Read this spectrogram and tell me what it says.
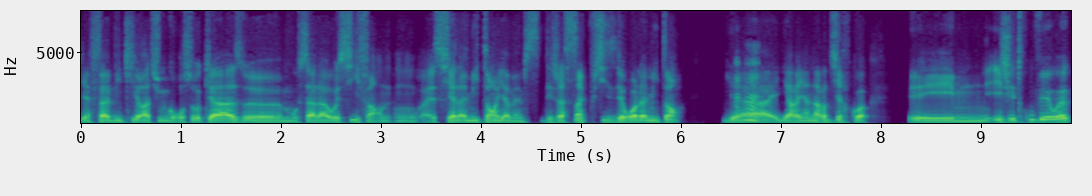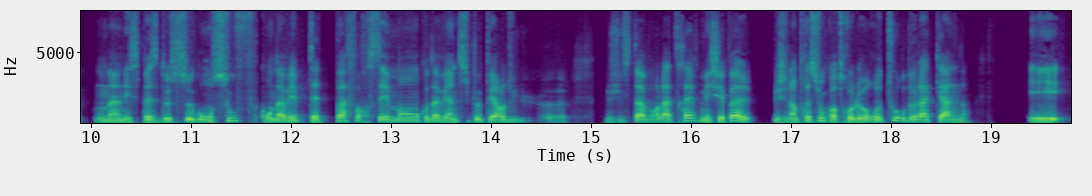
il y a Fabi qui rate une grosse occasion, euh, Mossala aussi. Enfin, on- si à la mi-temps, il y a même déjà 5 ou 6-0 à la mi-temps, il y a, il y a rien à redire quoi. Et, et j'ai trouvé, ouais, on a un espèce de second souffle qu'on avait peut-être pas forcément, qu'on avait un petit peu perdu euh, juste avant la trêve. Mais je sais pas, j'ai l'impression qu'entre le retour de la Cannes et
